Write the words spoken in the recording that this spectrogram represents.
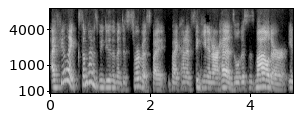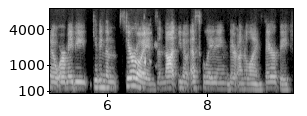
I feel like sometimes we do them a disservice by by kind of thinking in our heads, well, this is milder, you know, or maybe giving them steroids and not, you know, escalating their underlying therapy.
